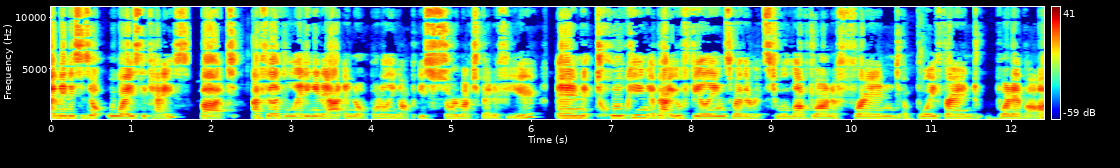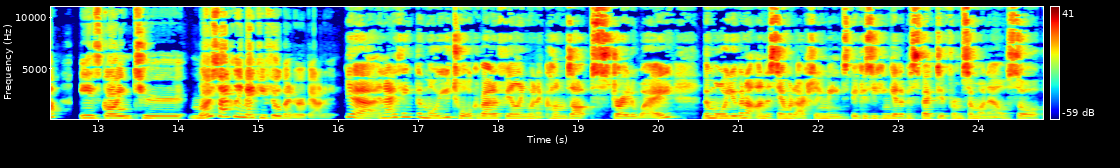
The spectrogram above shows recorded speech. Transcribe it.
I mean, this is not always the case, but I feel like letting it out and not bottling up is so much better for you. And talking about your feelings, whether it's to a loved one, a friend, a boyfriend, whatever, is going to most likely make you feel better about it. Yeah, and I think the more you talk about a feeling when it comes up straight away, the more you're going to understand what it actually means because you can get a perspective from someone else. Or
